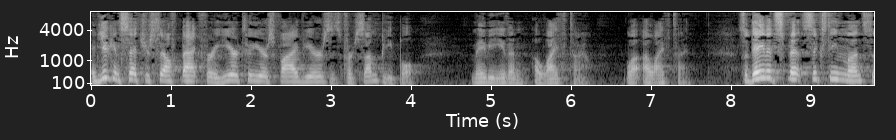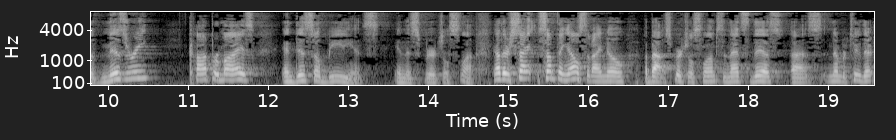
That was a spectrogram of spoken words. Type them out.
and you can set yourself back for a year, two years, five years. For some people, maybe even a lifetime. a lifetime. So David spent 16 months of misery, compromise, and disobedience in the spiritual slump. Now, there's something else that I know about spiritual slumps, and that's this. Uh, number two, they're,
